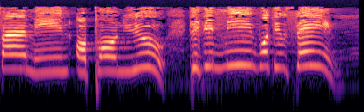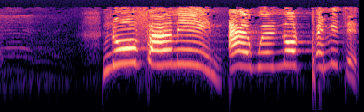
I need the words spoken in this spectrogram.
famine upon you. Did he mean what he's saying? No famine. I will not permit it.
